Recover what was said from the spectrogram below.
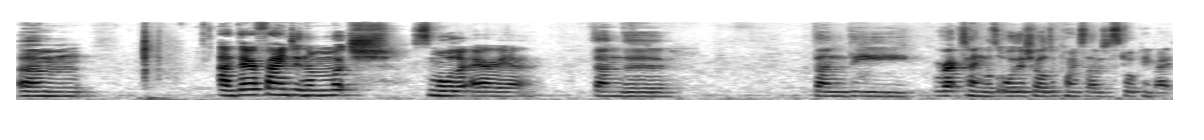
Um, and they're found in a much smaller area than the than the rectangles or the shoulder points that I was just talking about.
